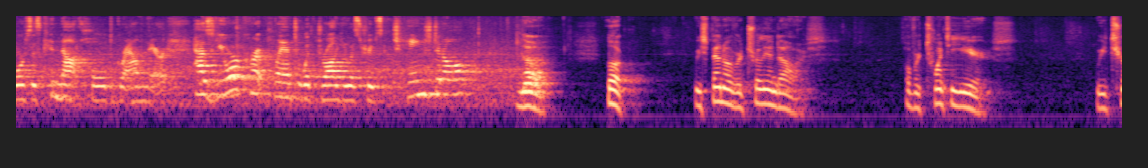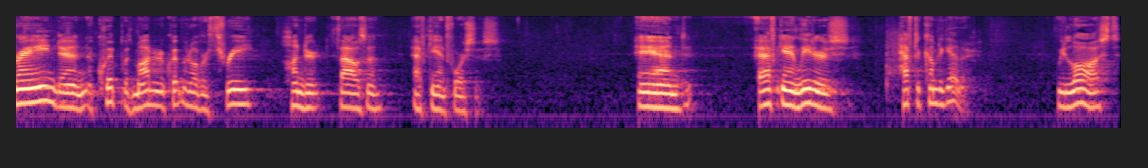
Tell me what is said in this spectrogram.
forces cannot hold ground there. Has your current plan to withdraw U.S. troops changed at all? No. Look, we spent over a trillion dollars over 20 years we trained and equipped with modern equipment over 300,000 Afghan forces. And Afghan leaders have to come together. We lost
